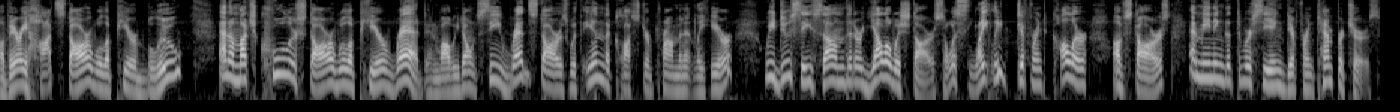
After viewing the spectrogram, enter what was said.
A very hot star will appear blue and a much cooler star will appear red. And while we don't see red stars within the cluster prominently here, we do see some that are yellowish stars. So a slightly different color of stars and meaning that we're seeing different temperatures.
